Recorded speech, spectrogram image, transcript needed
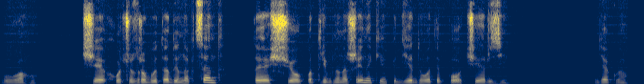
увагу. Ще хочу зробити один акцент. Те, що потрібно нашийники під'єднувати по черзі. Дякую.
